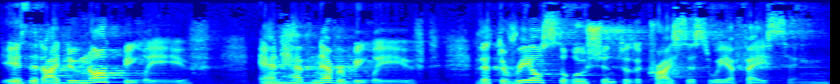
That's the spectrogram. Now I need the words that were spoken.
is that I do not believe and have never believed that the real solution to the crisis we are facing,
